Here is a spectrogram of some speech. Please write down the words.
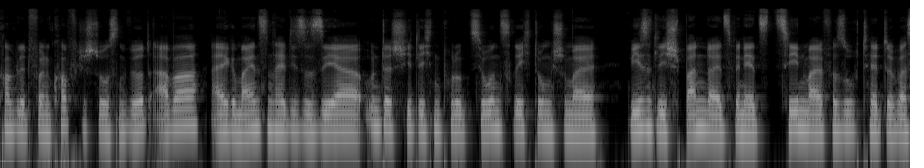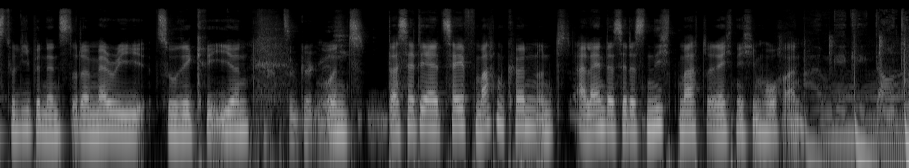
komplett vor den Kopf gestoßen wird. Aber allgemein sind halt diese sehr unterschiedlichen Produktionsrichtungen schon mal wesentlich spannender, als wenn er jetzt zehnmal versucht hätte, was du Liebe nennst oder Mary zu rekreieren. Zum Glück nicht. Und das hätte er halt safe machen können und allein, dass er das nicht macht, rechne ich ihm hoch an. Fahr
